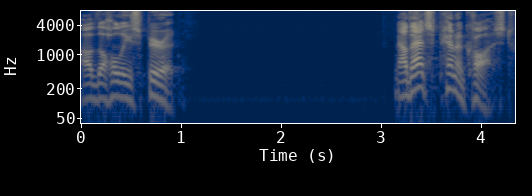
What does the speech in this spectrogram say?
of the Holy Spirit. Now that's Pentecost.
